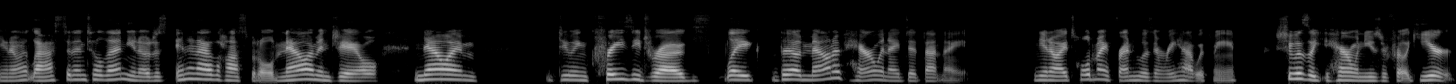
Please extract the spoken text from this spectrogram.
You know, it lasted until then, you know, just in and out of the hospital. Now I'm in jail. Now I'm doing crazy drugs. Like the amount of heroin I did that night. You know, I told my friend who was in rehab with me, she was a heroin user for like years.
